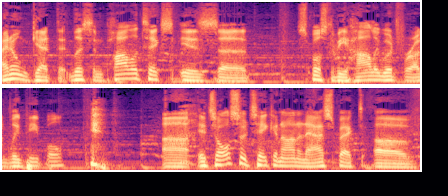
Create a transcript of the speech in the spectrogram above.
I don't get that. Listen, politics is uh, supposed to be Hollywood for ugly people. Uh, it's also taken on an aspect of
